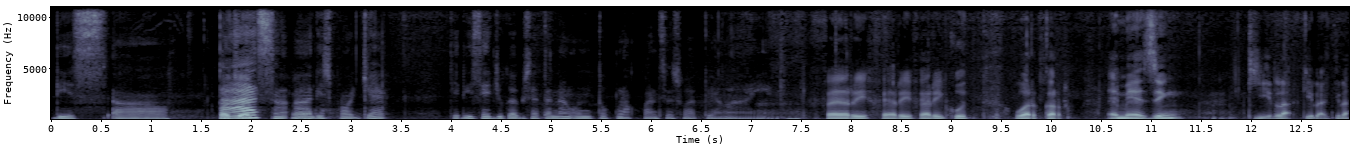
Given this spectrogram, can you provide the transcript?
this uh, Project. task uh, uh, Oh. this project jadi saya juga bisa tenang untuk melakukan sesuatu yang lain very very very good worker amazing gila gila gila.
